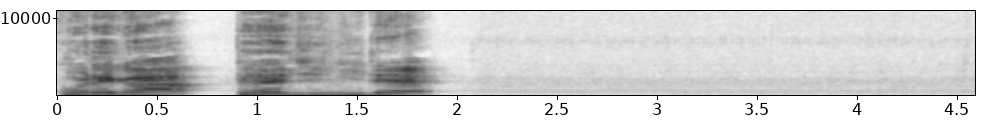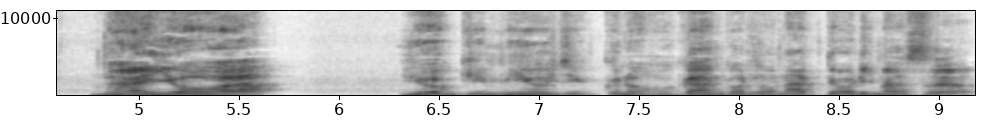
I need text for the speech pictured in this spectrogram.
これがページ2で内容は良きミュージックの保管庫となっております。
